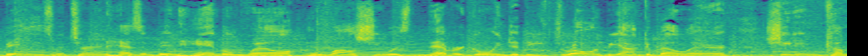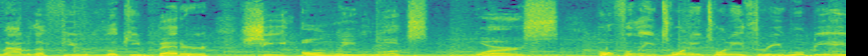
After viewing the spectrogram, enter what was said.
Bayley's return hasn't been handled well, and while she was never going to dethrone Bianca Belair, she didn't come out of the feud looking better. She only looks worse. Hopefully, 2023 will be a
